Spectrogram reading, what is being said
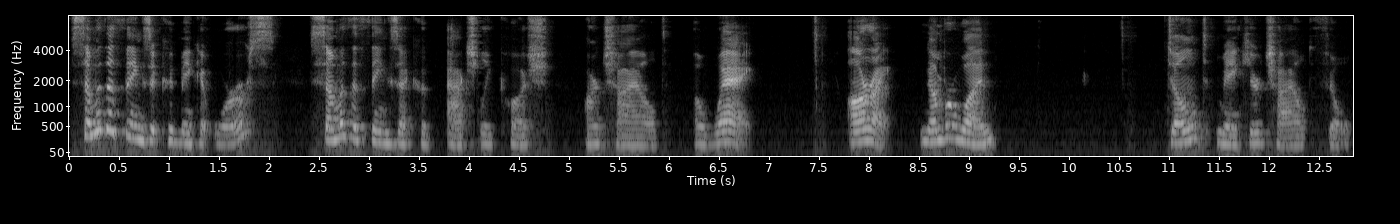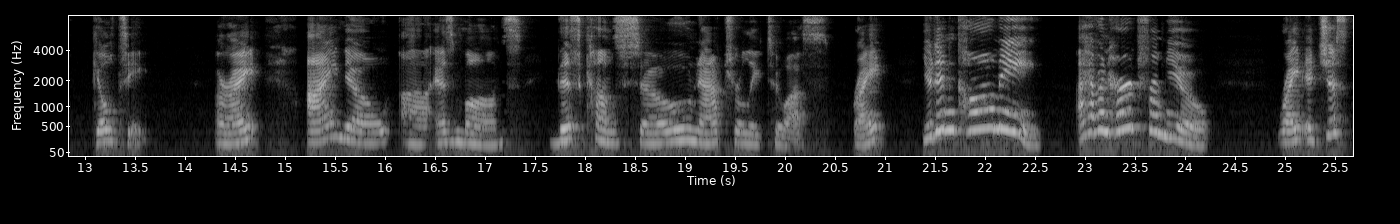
Some of the things that could make it worse, some of the things that could actually push our child away. All right, number one, don't make your child feel guilty. All right. I know uh, as moms, this comes so naturally to us, right? You didn't call me. I haven't heard from you, right? It just,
